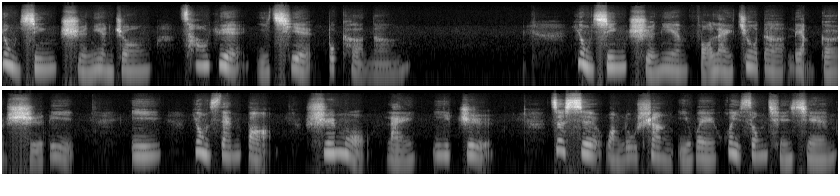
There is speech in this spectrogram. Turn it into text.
用心持念中超越一切不可能。用心持念佛来救的两个实例：一用三宝师母来医治。这是网络上一位慧松前贤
